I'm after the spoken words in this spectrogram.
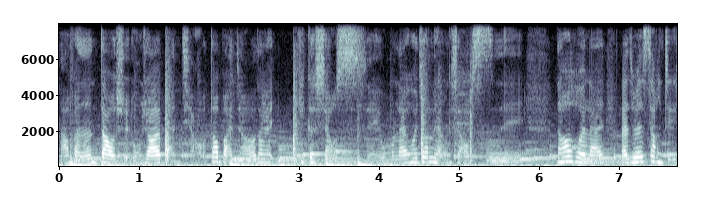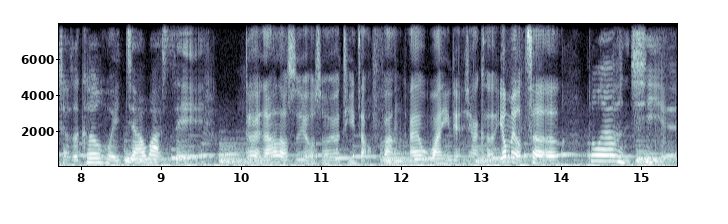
然后反正到学我们学校在板桥，到板桥大概一个小时哎，我们来回就两小时哎，然后回来来这边上几个小时课回家，哇塞。对，然后老师有时候又提早放，哎，晚一点下课又没有车。对啊，很气耶。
